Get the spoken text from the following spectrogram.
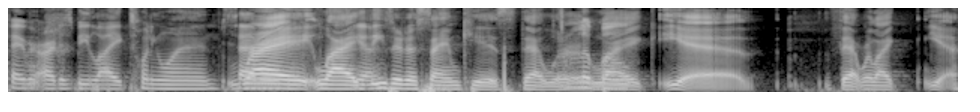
Favorite artists be like 21, Savage. Right. Like Yeah. these are the same kids that were Lil Bo. like, yeah, that were like, yeah.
